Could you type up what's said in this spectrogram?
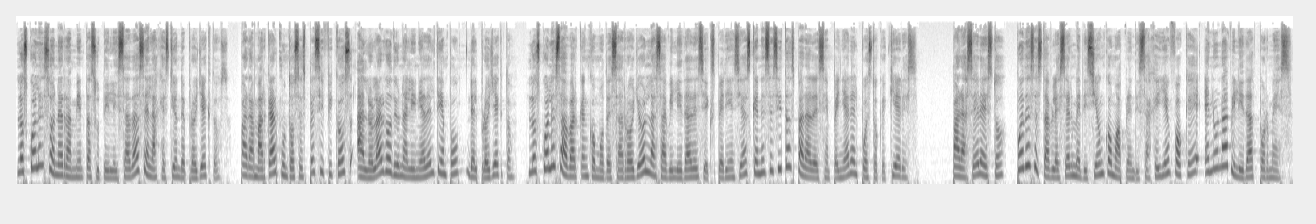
los cuales son herramientas utilizadas en la gestión de proyectos, para marcar puntos específicos a lo largo de una línea del tiempo del proyecto, los cuales abarcan como desarrollo las habilidades y experiencias que necesitas para desempeñar el puesto que quieres. Para hacer esto, puedes establecer medición como aprendizaje y enfoque en una habilidad por mes.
